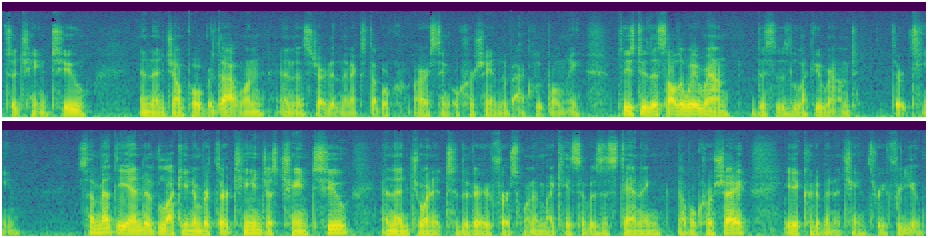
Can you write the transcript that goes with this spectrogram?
So chain two and then jump over that one and then start in the next double or single crochet in the back loop only. Please do this all the way around. This is lucky round 13. So I'm at the end of lucky number 13 just chain two and then join it to the very first one. In my case it was a standing double crochet. It could have been a chain three for you.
